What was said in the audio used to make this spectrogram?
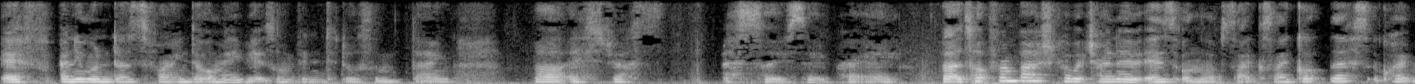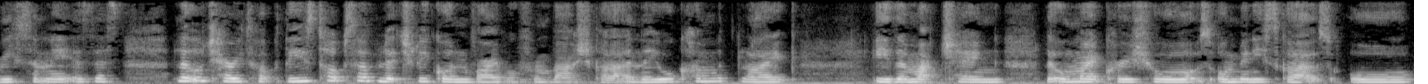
If anyone does find it or maybe it's on Vinted or something. But it's just so so pretty. But a top from Bershka which I know is on the website because I got this quite recently is this little cherry top. These tops have literally gone viral from Bershka and they all come with like either matching little micro shorts or mini skirts or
